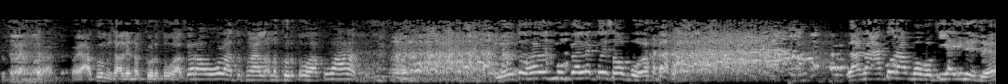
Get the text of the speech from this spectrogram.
Putra. Kayak aku misalnya negur tuh, aku ora olah terus ngelok negur tuh aku walat. Lho tuh harus mubalek kowe sapa? Lah nek aku ora apa kiai ini ya.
